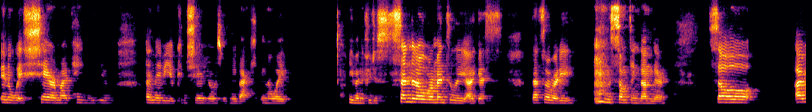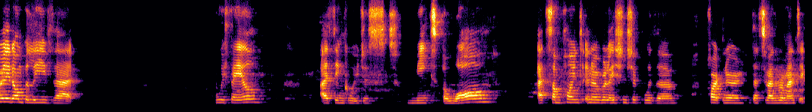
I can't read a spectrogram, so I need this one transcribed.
in a way, share my pain with you, and maybe you can share yours with me back in a way. Even if you just send it over mentally, I guess that's already something done there. So I really don't believe that we fail. I think we just meet a wall at some point in a relationship with a partner that's rather romantic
